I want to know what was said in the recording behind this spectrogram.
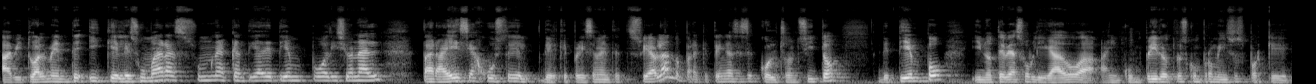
habitualmente y que le sumaras una cantidad de tiempo adicional para ese ajuste del, que precisamente te estoy hablando, para que tengas ese colchoncito de tiempo y no te veas obligado a, incumplir otros compromisos porque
